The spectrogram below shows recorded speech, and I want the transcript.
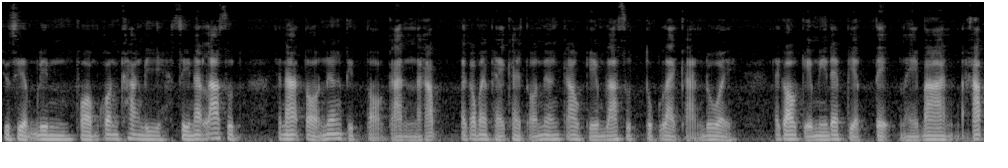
ยูเซียมลินฟอร์มค่อนข้างดีสีนัดล่าสุด ชนะต่อเนื่องติดต่อกันนะครับแล้วก็ไม่แพ้ใครต่อเนื่อง 9 เกมล่าสุดทุกรายการด้วย แล้วก็เกมนี้ได้เปรียบเตะในบ้านนะครับ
